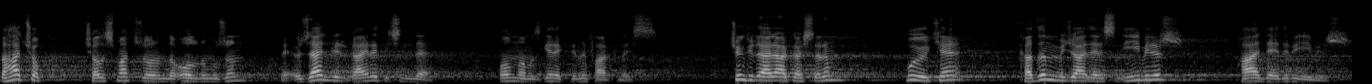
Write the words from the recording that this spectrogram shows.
daha çok çalışmak zorunda olduğumuzun ve özel bir gayret içinde olmamız gerektiğinin farkındayız. Çünkü değerli arkadaşlarım bu ülke kadın mücadelesini iyi bilir, halde edebi iyi bilir.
